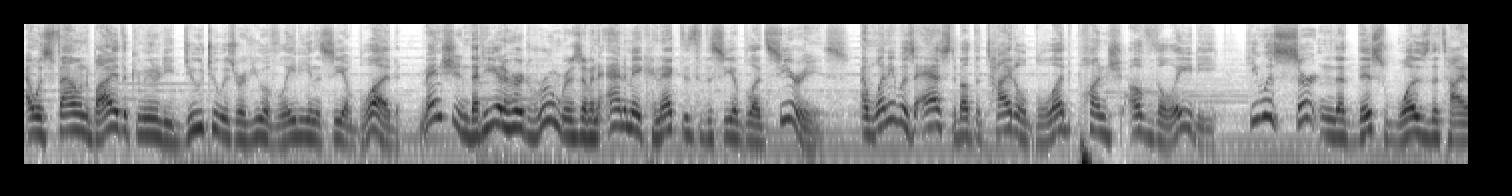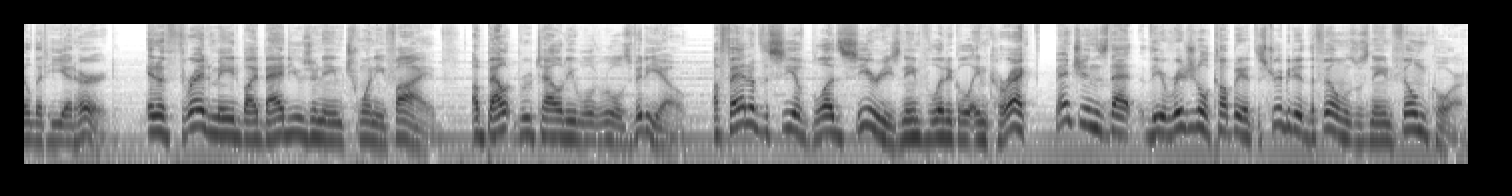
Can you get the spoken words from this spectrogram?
and was found by the community due to his review of Lady in the Sea of Blood, mentioned that he had heard rumors of an anime connected to the Sea of Blood series. And when he was asked about the title Blood Punch of the Lady, he was certain that this was the title that he had heard. In a thread made by bad username 25 about Brutality Will Rule's video, a fan of the Sea of Blood series named Political Incorrect mentions that the original company that distributed the films was named Filmcore,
